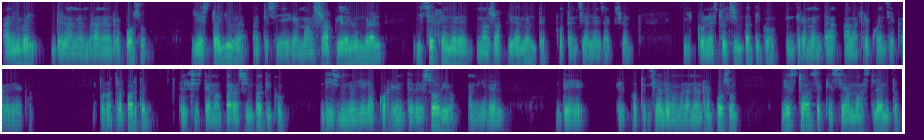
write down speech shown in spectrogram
a nivel de la membrana en reposo y esto ayuda a que se llegue más rápido al umbral y se generen más rápidamente potenciales de acción. Y con esto el simpático incrementa a la frecuencia cardíaca. Por otra parte, el sistema parasimpático disminuye la corriente de sodio a nivel de el potencial de membrana en reposo y esto hace que sea más lento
